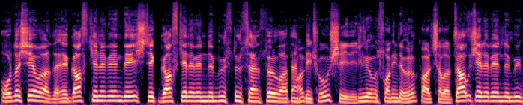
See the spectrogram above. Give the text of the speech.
orada şey vardı, e, gaz kelebeğini değiştik. Gaz kelebeğinde bir sürü sensör var. Yani Abi bir, çoğu şey değil. biliyor musun Ufak bilmiyorum. parçalar. Gaz kelebeğinde bir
